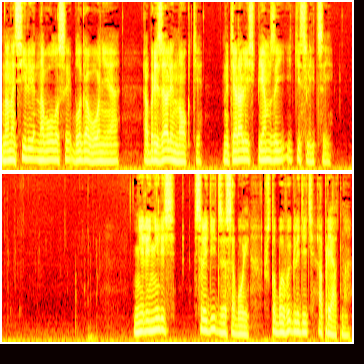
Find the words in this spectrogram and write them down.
наносили на волосы благовония, обрезали ногти, натирались пемзой и кислицей. Не ленились следить за собой, чтобы выглядеть опрятно.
